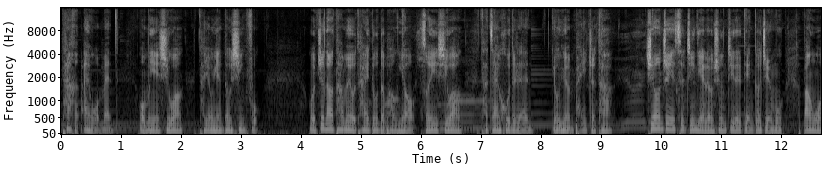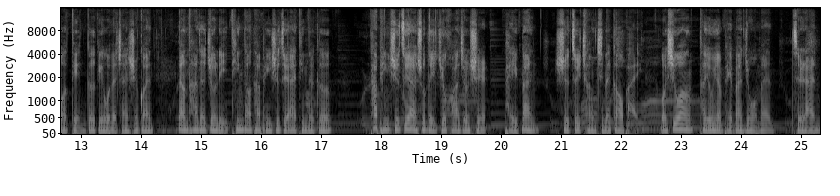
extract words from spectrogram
他很爱我们，我们也希望他永远都幸福。我知道他没有太多的朋友，所以希望他在乎的人永远陪着他。希望这一次经典留声机的点歌节目，帮我点歌给我的铲屎官。让他在这里听到他平时最爱听的歌。他平时最爱说的一句话就是“陪伴是最长情的告白”。我希望他永远陪伴着我们。虽然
